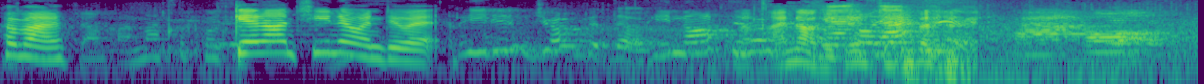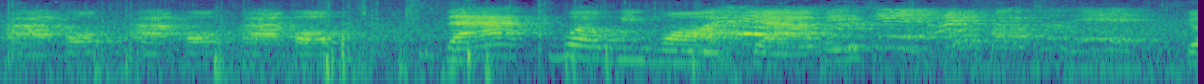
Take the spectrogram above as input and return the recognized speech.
Come on. Jump. I'm not supposed to. Get on Chino and do it. He didn't jump it though. He knocked it over. I know he Yeah, did exactly. jump it. Tackle, tackle, tackle, tackle. That's what we want, Gabby. Good.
